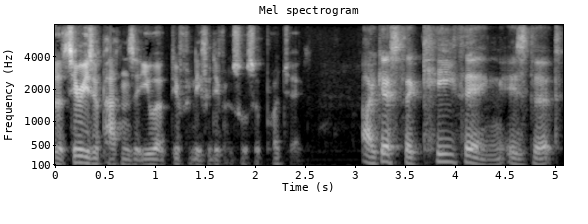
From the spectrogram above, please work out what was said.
a series of patterns that you work differently for different sorts of projects? I guess the key thing is that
